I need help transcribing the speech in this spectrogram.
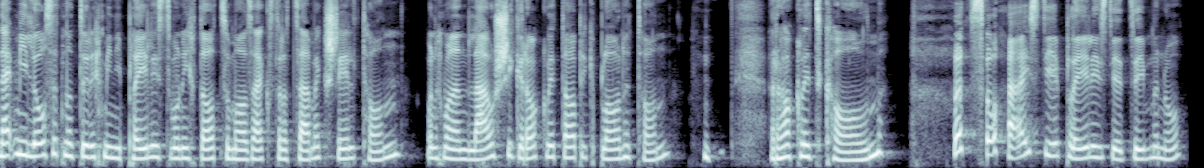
Nein, wir hören natürlich meine Playlist, die ich dazu mal extra zusammengestellt habe, wo ich mal einen lauschigen Raclette-Abend geplant habe. Raclette Calm. so heisst die Playlist jetzt immer noch.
